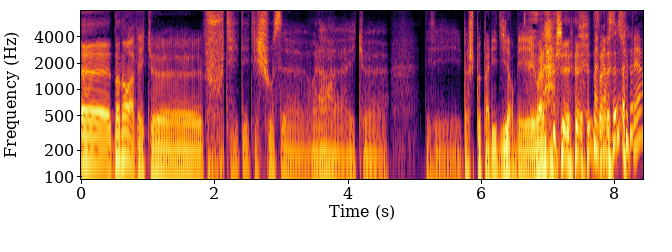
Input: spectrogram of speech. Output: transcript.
Euh, non, non, avec euh, des, des, choses, euh, voilà, avec. Des... Bah, je peux pas les dire, mais voilà. bah, merci, super.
